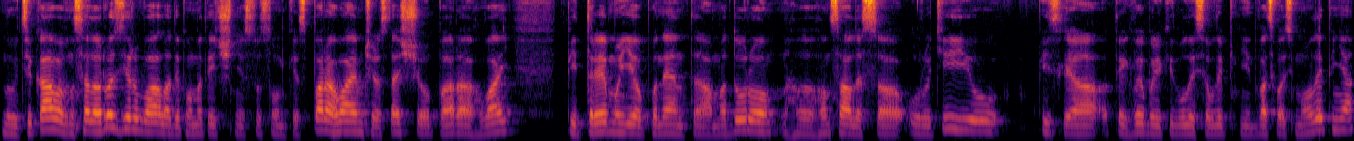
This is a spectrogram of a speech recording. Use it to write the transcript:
ну, цікава. Венесуела розірвала дипломатичні стосунки з Парагваєм через те, що Парагвай підтримує опонента Мадуро Гонсалеса Урутію після тих виборів, які відбулися в липні, 28 липня,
